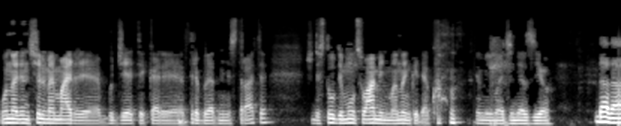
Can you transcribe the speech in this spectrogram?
una din cele mai mari bugete care trebuie administrate și destul de mulți oameni mănâncă de acolo, îmi imaginez eu. Da, da,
